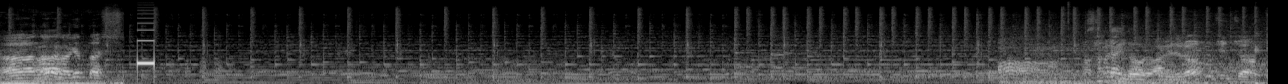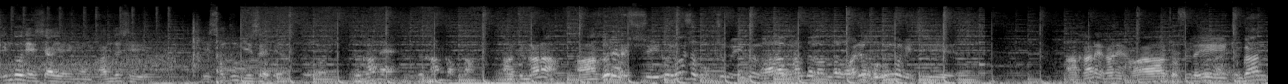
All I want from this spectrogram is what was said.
아 날아가겠다. 씨. 상당히 더워요. 안에. 진짜. 인도네시아 여행은 반드시 이 선풍기 있어야 돼요. 들어가네. 들어간갑다. 아 들어가나? 아 그래. 씨, 이거 여기서 멈추면 이건 아 간다 간다 간다. 완전 고등놈이지. 아 가네 가네. 아 좋습니다. 이 중간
